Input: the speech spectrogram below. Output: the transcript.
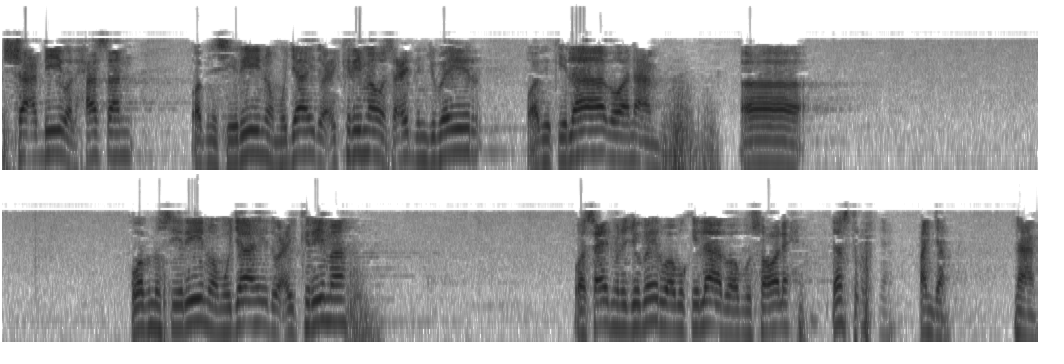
الشعبي والحسن وابن سيرين ومجاهد وعكرمة وسعيد بن جبير وأبي كلاب ونعم. آه، وابن سيرين ومجاهد وعكرمة وسعيد بن جبير وأبو كلاب وأبو صالح. لست مثنى panjang. نعم.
